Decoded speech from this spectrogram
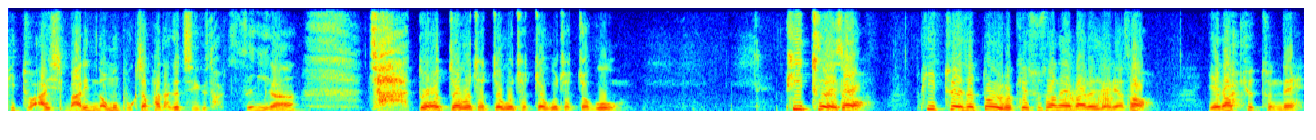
P2. 아이씨, 말이 너무 복잡하다. 그치? 이거 다 쓰기가. 자, 또 어쩌고 저쩌고 저쩌고 저쩌고. P2에서, P2에서 또 이렇게 수선의 발을 내려서 얘가 Q2인데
